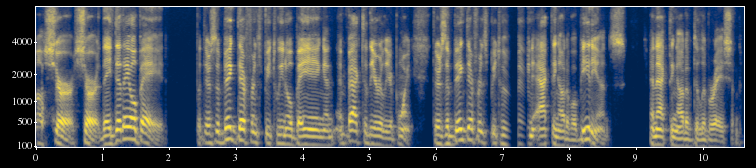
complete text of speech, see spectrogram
well, sure, sure. They did they obeyed. But there's a big difference between obeying and, and back to the earlier point. There's a big difference between acting out of obedience and acting out of deliberation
